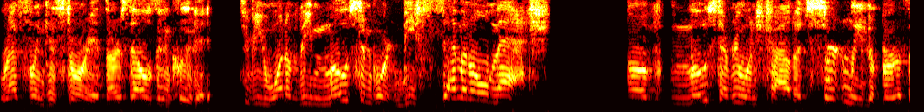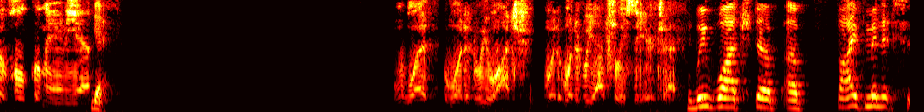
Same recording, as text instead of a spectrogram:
wrestling historians, ourselves included, to be one of the most important, the seminal match of most everyone's childhood. Certainly the birth of Hulkamania. Yes. What what did we watch? What what did we actually see here, Chad? We watched a, a five minutes.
